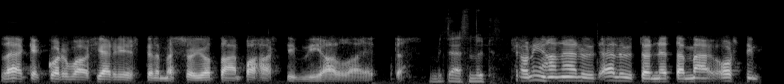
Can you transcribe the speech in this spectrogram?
lääkekorvausjärjestelmässä on jotain pahasti vialla. Että Mitäs nyt? Se on ihan äly, älytön, että mä ostin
